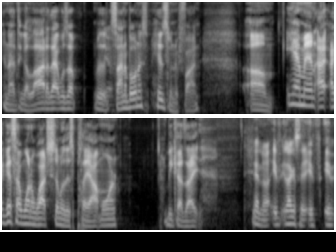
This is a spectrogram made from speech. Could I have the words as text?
and I think a lot of that was up with signing bonus. His been fine. Um, yeah, man. I, I guess I want to watch some of this play out more because I Yeah, no. If like I said, if if,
